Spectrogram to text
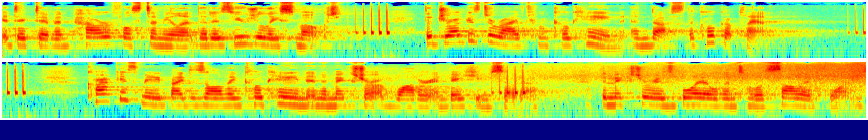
Addictive and powerful stimulant that is usually smoked. The drug is derived from cocaine and thus the coca plant. Crack is made by dissolving cocaine in a mixture of water and baking soda. The mixture is boiled until a solid forms.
